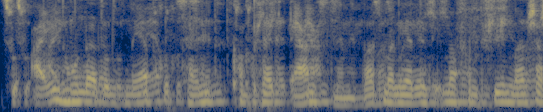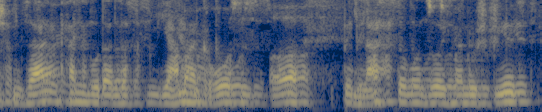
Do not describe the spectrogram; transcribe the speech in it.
zu 100 und mehr Prozent komplett ernst nimmt, was man ja nicht immer von vielen Mannschaften sagen kann, wo dann das Jammer groß ist, oh, Belastung und so. Ich meine, du spielst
